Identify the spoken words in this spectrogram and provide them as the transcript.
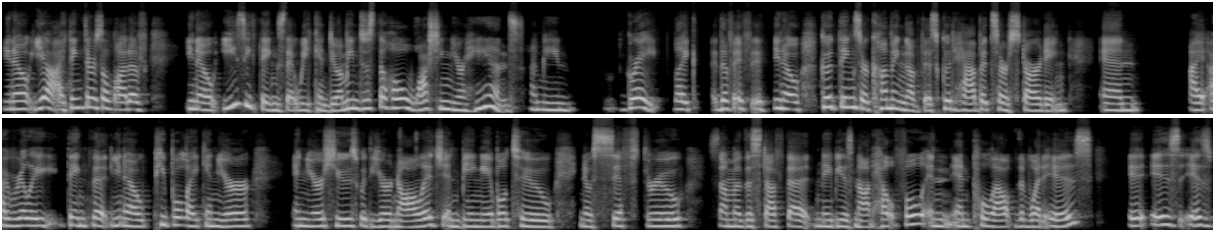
you know yeah i think there's a lot of you know easy things that we can do i mean just the whole washing your hands i mean great. Like if, if you know good things are coming of this. Good habits are starting. And I, I really think that you know people like in your in your shoes with your knowledge and being able to you know sift through some of the stuff that maybe is not helpful and and pull out the, what is it is is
